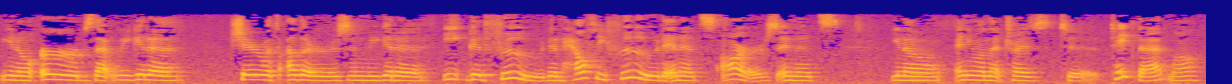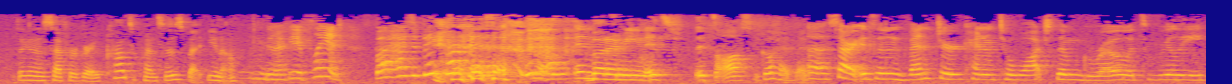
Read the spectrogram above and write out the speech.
you know herbs that we get to share with others and we get to eat good food and healthy food and it's ours and it's you know anyone that tries to take that well they're going to suffer grave consequences but you know It might be a plant, but it has a big purpose. And but i mean it's it's awesome go ahead Ben. uh, sorry, it's an adventure kind of to watch them grow. It's really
